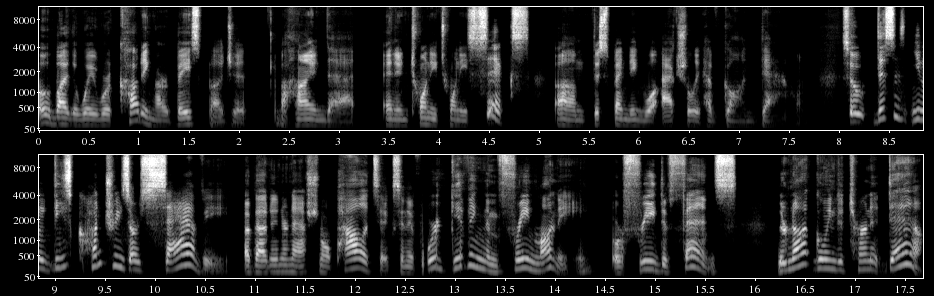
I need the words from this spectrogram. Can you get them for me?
oh, by the way, we're cutting our base budget behind that. And in 2026, um, the spending will actually have gone down. So this is, you know, these countries are savvy about international politics. And if we're giving them free money or free defense, they're not going to turn it down.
